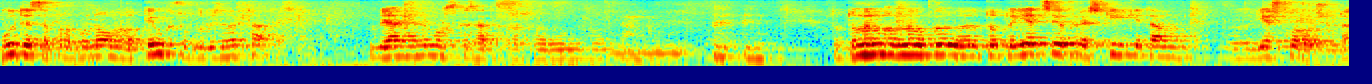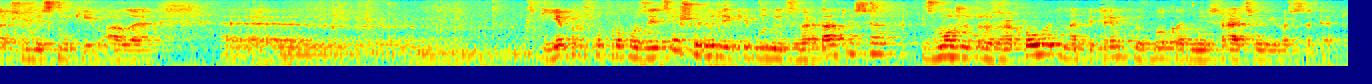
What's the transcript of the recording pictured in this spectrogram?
буде запропоновано тим, хто буде звертатися. Я не можу сказати просто. Тобто, ми, ми, тобто є цифри, скільки там є скорочень, так, сумісників, але е, є просто пропозиція, що люди, які будуть звертатися, зможуть розраховувати на підтримку з боку адміністрації університету.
